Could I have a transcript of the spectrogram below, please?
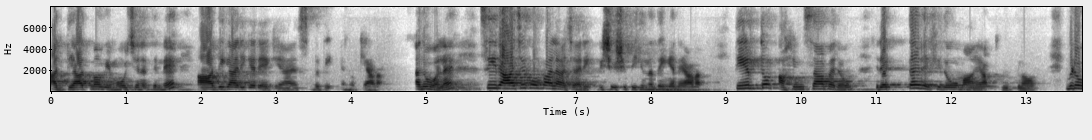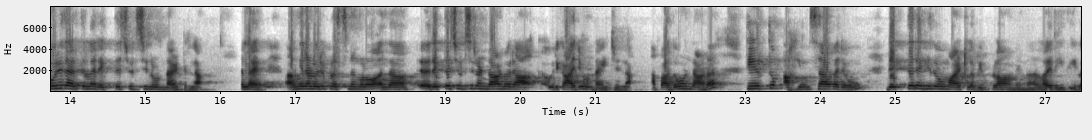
അധ്യാത്മ വിമോചനത്തിന്റെ ആധികാരിക രേഖയായ സ്മൃതി എന്നൊക്കെയാണ്. അതുപോലെ ശ്രീ രാജഗോപാലാചാരി വിശേഷിപ്പിക്കുന്നത് ഇങ്ങനെയാണ്. തീർത്തും അഹിംസാപരവും രക്തരഹിതവുമായ വിപ്ലവം ഇവിടെ ഒരു തരത്തിലുള്ള രക്തച്ചുരിച്ചിലും ഉണ്ടായിട്ടില്ല. അല്ലേ? അങ്ങനെയുള്ള ഒരു പ്രശ്നങ്ങളോ എന്താ രക്തചൊരിച്ചിൽ ഉണ്ടാകുന്ന ഒരു ഒരു കാര്യം ഉണ്ടായിട്ടില്ല. അപ്പൊ അതുകൊണ്ടാണ് തീർത്തും അഹിംസാപരവും രക്തരഹിതവുമായിട്ടുള്ള വിപ്ലവം എന്നുള്ള രീതിയിൽ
